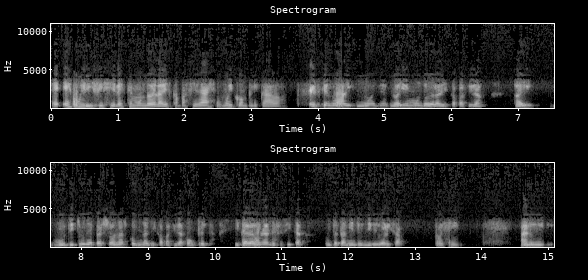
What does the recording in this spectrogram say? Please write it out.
E, es muy difícil, este mundo de la discapacidad es muy complicado. Es que no hay, no no hay un mundo de la discapacidad, hay multitud de personas con una discapacidad concreta y cada una necesita un tratamiento individualizado. Pues sí. Y,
